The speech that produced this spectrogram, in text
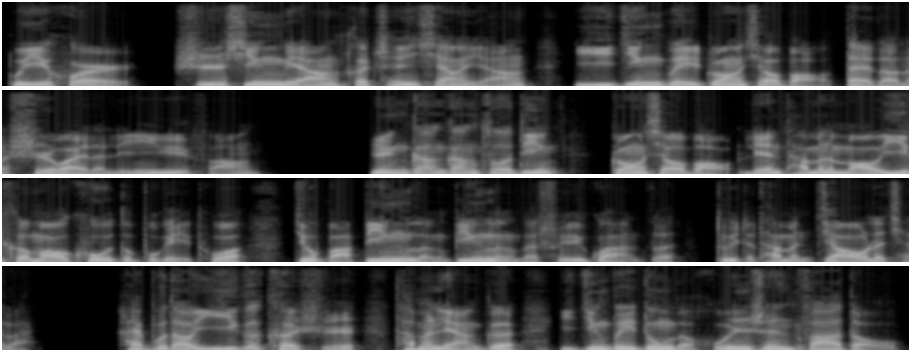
不一会儿，石兴良和陈向阳已经被庄小宝带到了室外的淋浴房。人刚刚坐定，庄小宝连他们的毛衣和毛裤都不给脱，就把冰冷冰冷的水管子对着他们浇了起来。还不到一个课时，他们两个已经被冻得浑身发抖，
